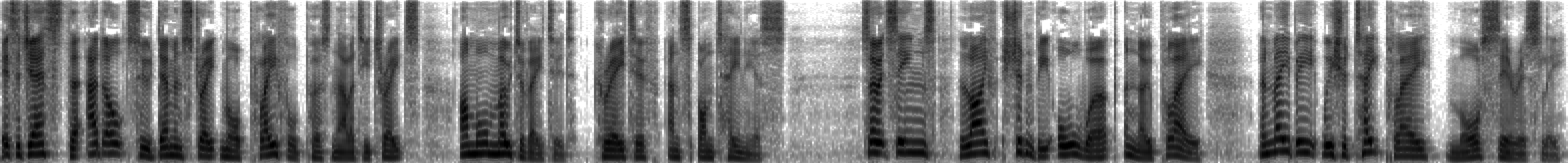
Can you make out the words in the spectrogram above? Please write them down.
It suggests that adults who demonstrate more playful personality traits are more motivated, creative, and spontaneous. So it seems life shouldn't be all work and no play, and maybe we should take play more seriously.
